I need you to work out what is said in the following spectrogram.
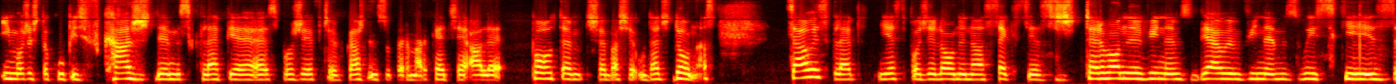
I możesz to kupić w każdym sklepie spożywczym, w każdym supermarkecie, ale potem trzeba się udać do nas. Cały sklep jest podzielony na sekcje z czerwonym winem, z białym winem, z whisky, z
